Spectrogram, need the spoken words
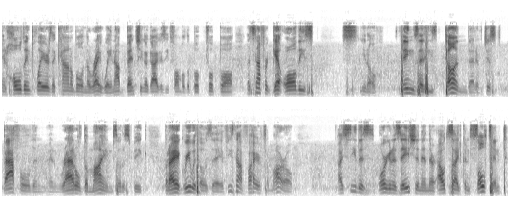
and holding players accountable in the right way, not benching a guy because he fumbled a book football. Let's not forget all these, you know, things that he's done that have just baffled and, and rattled the mind, so to speak. But I agree with Jose. If he's not fired tomorrow, I see this organization and their outside consultant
